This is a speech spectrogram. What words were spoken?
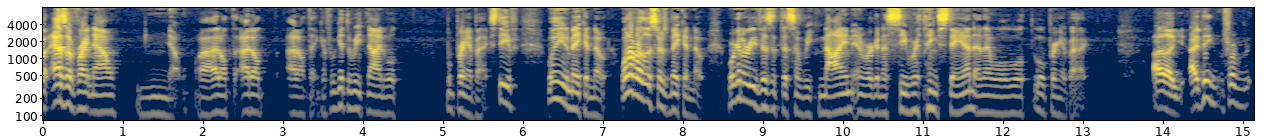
but as of right now, no, I don't, I don't, I don't think if we get to week nine, we'll we'll bring it back. Steve, we need to make a note. One of our listeners make a note. We're going to revisit this in week nine, and we're going to see where things stand, and then we'll we'll we'll bring it back. I like. I think from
